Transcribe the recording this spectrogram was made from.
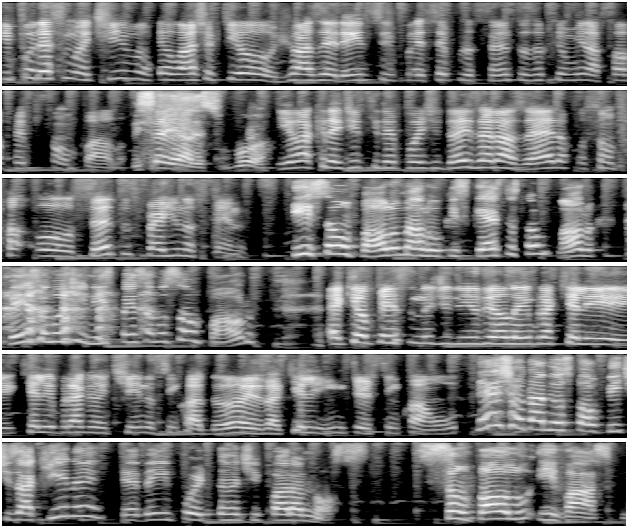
E por esse motivo, eu acho que o Juazeirense vai ser pro Santos o que o Mirassol foi pro São Paulo. Isso aí, Alisson. Boa. E eu acredito que depois de 2 0 a 0 o, São Paulo, o Santos perde nos pênaltis. E São Paulo, maluco, esquece o São Paulo. Pensa no Diniz, pensa no São Paulo. É que eu penso no Diniz e eu lembro aquele, aquele Bragantino 5x2, aquele Inter 5x1. Deixa eu dar meus palpites aqui, né? Que é bem importante para nós. São Paulo e Vasco.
